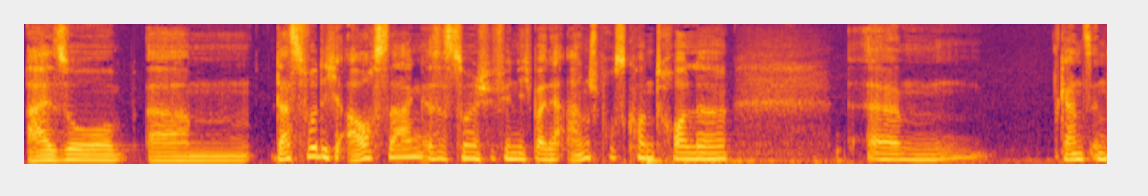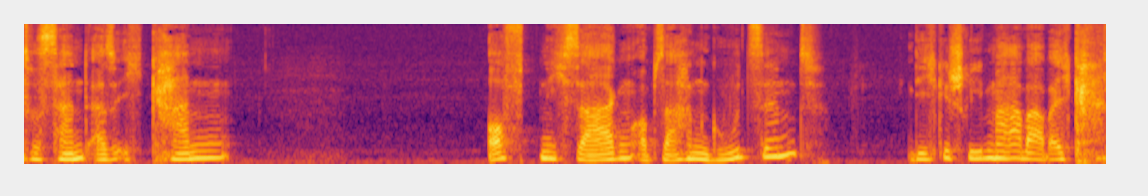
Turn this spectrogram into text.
Also, ähm, das würde ich auch sagen. Es ist zum Beispiel, finde ich, bei der Anspruchskontrolle ähm, ganz interessant. Also ich kann oft nicht sagen, ob Sachen gut sind, die ich geschrieben habe, aber ich kann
